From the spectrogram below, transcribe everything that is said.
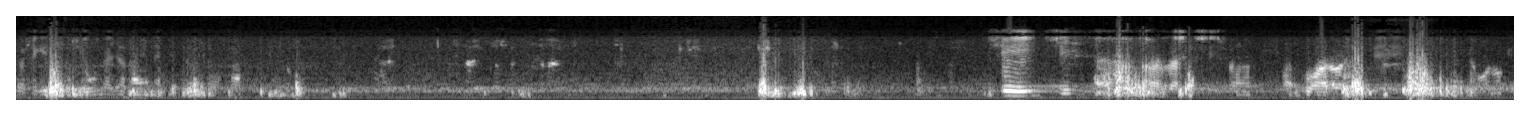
los equipos de segunda ya también empiezan a trabajar. Sí, sí, la verdad es que sí, son, jugadores que, bueno, que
